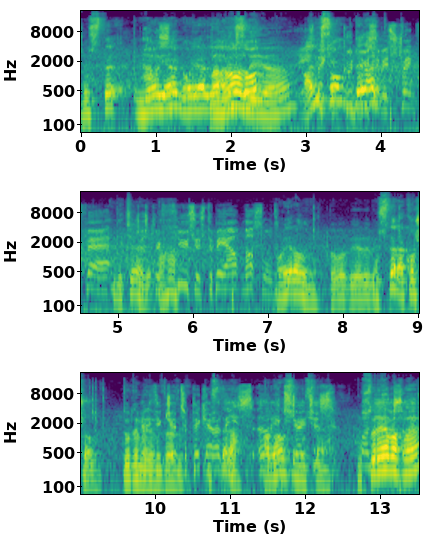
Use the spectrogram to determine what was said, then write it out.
Muste Neuer, Neuer'den Lan ne oldu Alisson. ya? Alisson Delal. Geçemedi. Aha. Neuer al onu. Baba bir yerde bir... Mustera koş oğlum. Dur demeniz lazım. Mustera. Adamsın? Mustera. Muslera'ya bak lan.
